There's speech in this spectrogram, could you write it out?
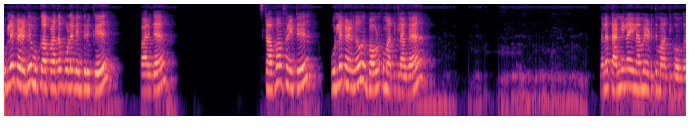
உருளைக்கிழங்கு முக்கால் பழம் போல் வெந்திருக்கு. பாருங்க. ஸ்டவ் ஆஃப் பண்ணிவிட்டு உருளைக்கிழங்க ஒரு பவுலுக்கு மாற்றிக்கலாங்க நல்லா தண்ணிலாம் இல்லாமல் எடுத்து மாற்றிக்கோங்க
